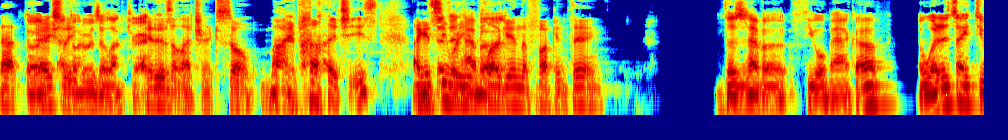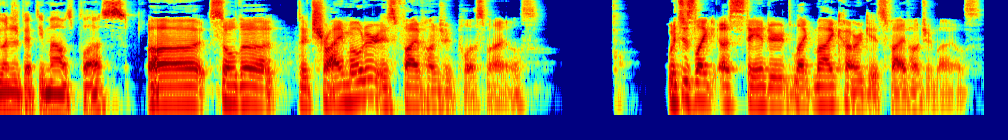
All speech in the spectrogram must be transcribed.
not Thought- actually? I thought it was electric. It is electric, so my apologies. I can Does see where you plug a- in the fucking thing. Does it have a fuel backup? And what did it say? 250 miles plus? Uh, so the the tri motor is 500 plus miles, which is like a standard. Like my car gets 500 miles.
